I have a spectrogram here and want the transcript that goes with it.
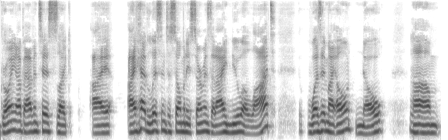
growing up Adventist, like I I had listened to so many sermons that I knew a lot. Was it my own? No. Mhm. Um,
